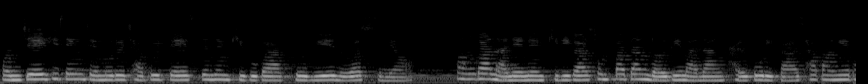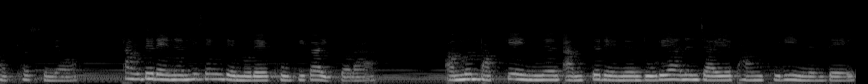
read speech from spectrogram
번제의 희생 제물을 잡을 때에 쓰는 기구가 그 위에 놓였으며 현관 안에는 길이가 손바닥 넓이만한 갈고리가 사방에 박혔으며 상들에는 희생 제물의 고기가 있더라. 앞문 밖에 있는 안뜰에는 노래하는 자의 방 둘이 있는데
